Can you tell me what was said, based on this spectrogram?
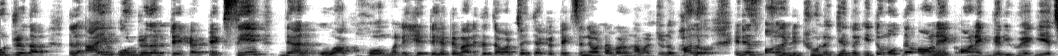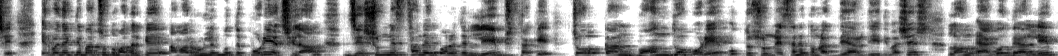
উড রেদার তাহলে I would rather take a taxi then walk home মানে হেঁটে হেঁটে বাড়িতে যাওয়ার চাইতে একটা ট্যাক্সি নেওয়াটা বরং আমার জন্য ভালো। ইট ইজ অলরেডি ট্রু যেহেতু ইতিমধ্যে অনেক অনেক দেরি হয়ে গিয়েছে। এরপর দেখতে পাচ্ছ, তোমাদেরকে আমার রুলের মধ্যে পড়িয়েছিলাম যে শূন্যস্থানের পরে যে লিফট থাকে, চোখ কান বন্ধ করে উক্ত শূন্য স্থানে তোমরা দেয়াল দিয়ে দিবা। শেষ long ago there lived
